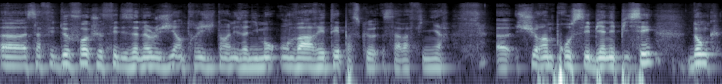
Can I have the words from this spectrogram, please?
Euh, ça fait deux fois que je fais des analogies entre les gitans et les animaux. On va arrêter parce que ça va finir euh, sur un procès bien épicé. Donc,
